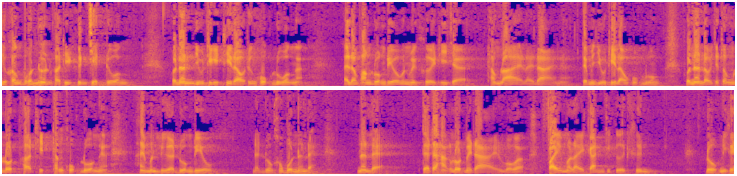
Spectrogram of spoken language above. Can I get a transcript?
อยู่ข้างบนนู่นพระอาทิตย์ขึ้นเจ็ดดวง เพราะนั้นอยู่ที่ที่เราถึงหกดวงอะไอ้ลำพังดวงเดียวมันไม่เคยที่จะทำลายอะไรได้นะแต่มันอยู่ที่เราหกดวง เพราะนั้นเราจะต้องลดพระอาทิตย์ทั้งหกดวงเนี่ย ให้มันเหลือดวงเดียวนะดวงข้างบนนั่นแหละ นั่นแหละ แต่ถ้าหากลดไม่ได้บอกว่าไฟมาลายกันจะเกิดขึ้น โลกนี้ก็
